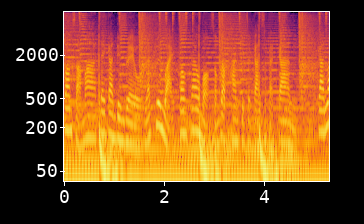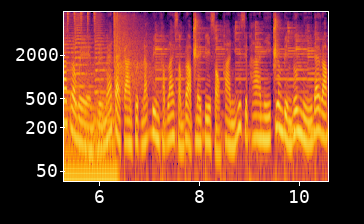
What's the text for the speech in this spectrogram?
ความสามารถในการดึงเร็ว และเคลื่อนไหวคล่องแคล่วเหมาะสำหรับทางกิจการสกัดกั้นการลาดตระเวน หรือแม้แต่การฝึกนักบินขับไล่สำหรับในปี 2025 นี้เครื่องบินรุ่นนี้ได้รับ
